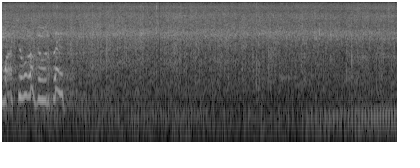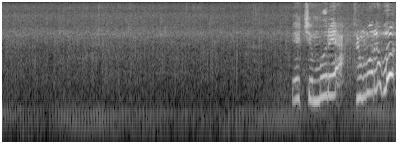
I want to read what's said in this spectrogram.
मासे बघा दौडत आहेत ए चिंबुऱ्या चिंबोरे बघ.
